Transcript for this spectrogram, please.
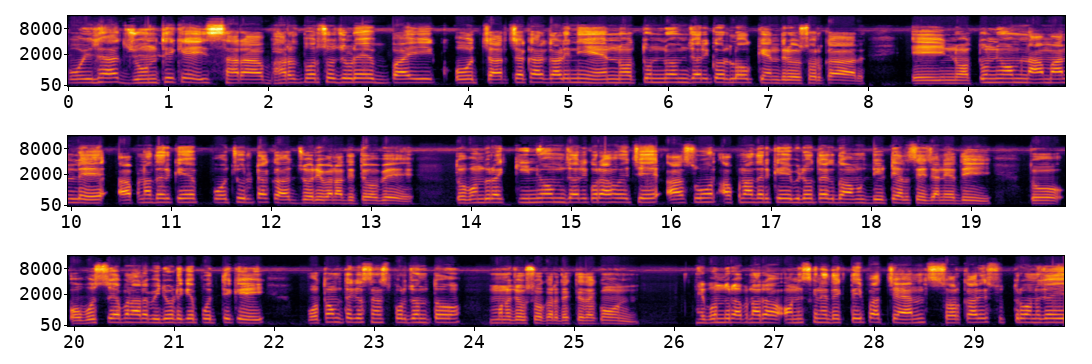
পয়লা জুন থেকেই সারা ভারতবর্ষ জুড়ে বাইক ও চার চাকার গাড়ি নিয়ে নতুন নিয়ম জারি করল কেন্দ্রীয় সরকার। এই নতুন নিয়ম না মানলে আপনাদেরকে প্রচুর টাকা জরিমানা দিতে হবে। তো বন্ধুরা, কী নিয়ম জারি করা হয়েছে আসুন আপনাদেরকে এই ভিডিওতে একদম ডিটেলসে জানিয়ে দিই। তো অবশ্যই আপনারা ভিডিওটিকে প্রত্যেকেই প্রথম থেকে শেষ পর্যন্ত মনোযোগ সহকারে দেখতে থাকুন। এই বন্ধুরা, আপনারা অন স্ক্রিনে দেখতেই পাচ্ছেন, সরকারি সূত্র অনুযায়ী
